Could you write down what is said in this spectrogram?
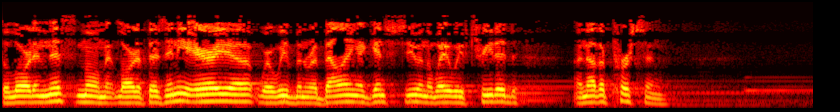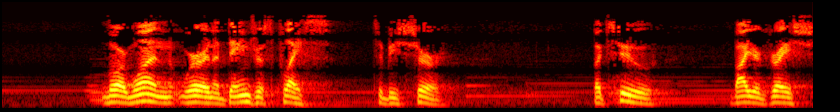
So, Lord, in this moment, Lord, if there's any area where we've been rebelling against you in the way we've treated another person, Lord, one, we're in a dangerous place, to be sure. But two, by your grace,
